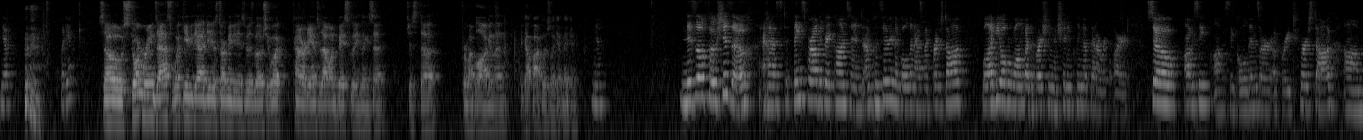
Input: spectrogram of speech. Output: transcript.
Yep. but yeah. So Storm Marines asked, "What gave you the idea to start making these videos about Oshie?" Well, I kind of already answered that one. Basically, like I said, just uh, for my blog, and then it got popular, so I kept making. 'em. Nizzo Foshizo asked, Thanks for all the great content. I'm considering a golden as my first dog. Will I be overwhelmed by the brushing and shedding cleanup that are required? So obviously, obviously Goldens are a great first dog. Um,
